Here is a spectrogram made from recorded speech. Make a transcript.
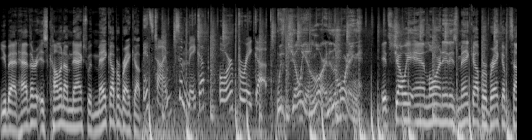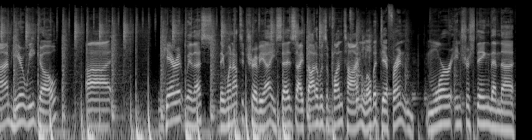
You bet. Heather is coming up next with makeup or breakup. It's time to make up or break up. With Joey and Lauren in the morning. It's Joey and Lauren. It is makeup or breakup time. Here we go. Uh, Garrett with us. They went out to trivia. He says, I thought it was a fun time, a little bit different, more interesting than the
